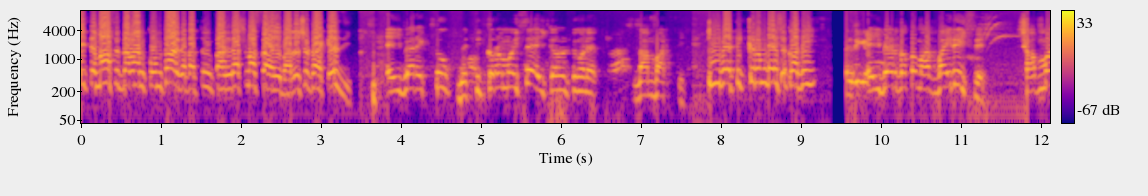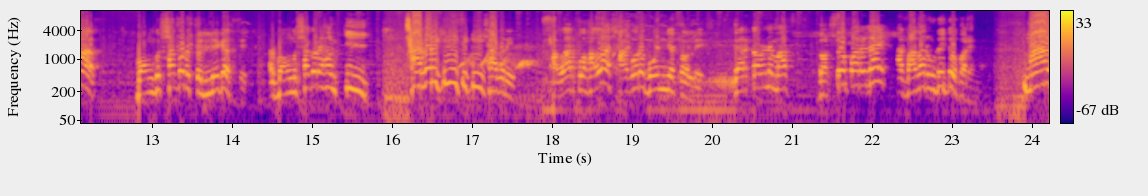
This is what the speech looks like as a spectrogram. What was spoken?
এইতে মাছের দাম এখন কমতার কথা তুমি পাঙ্গাস মাছ চাও এই বারোশো টাকা কেজি। এইবার একটু ব্যতিক্রম হয়েছে এই কারণে একটু মানে দাম বাড়তি। কি কদি এইবার যত মাছ বাইরেছে সব মাছ চলে গেছে। আর বঙ্গোসাগর এখন কি? সাগরে কি হয়েছে কি সাগরে? হালার পোহালা সাগরে বন্যা চলে। যার কারণে মাছ ধরতেও পারে নাই আর বাজার উঠাইতেও পারে না মাছ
